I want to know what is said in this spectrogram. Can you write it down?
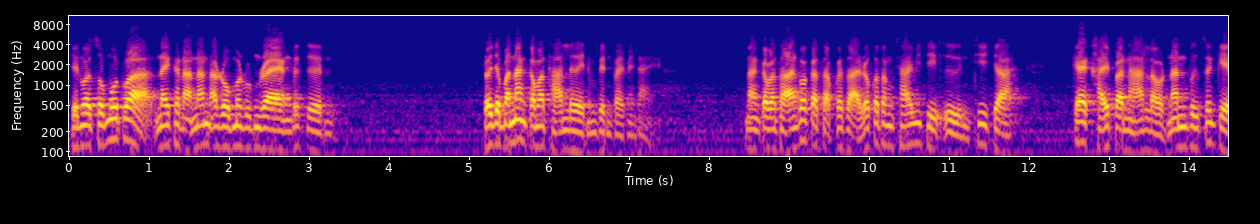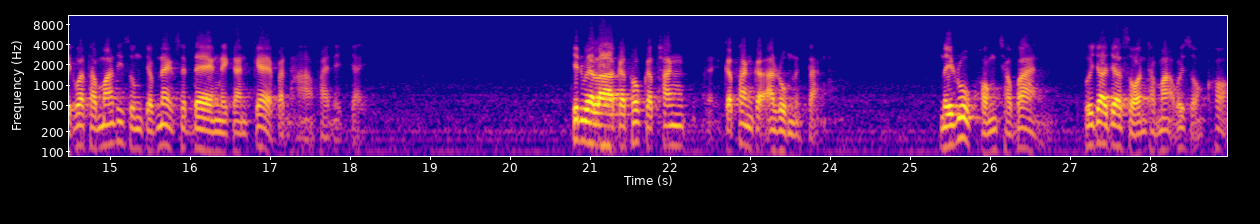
เช่นว่าสมมุติว่าในขณะนั้นอารมณ์มันรุนแรงเหลือเกิน เราจะมานั่งกรรมฐานเลยมันเป็นไปไม่ได้ นั่งกรรมฐานก็กระสับกระส่ายเราก็ต้องใช้วิธีอื่นที่จะแก้ไขปัญหาเหล่านั้นพึงสังเกตว่าธรรมะที่ทรงจำแนกแสดงในการแก้ปัญหาภายในใจเช่นเวลากระทบกระทั่งกระทั่งกับอารมณ์ต่างๆ ในรูปของชาวบ้านพระเจ้าจะสอนธรรมะไว้สองข้อ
